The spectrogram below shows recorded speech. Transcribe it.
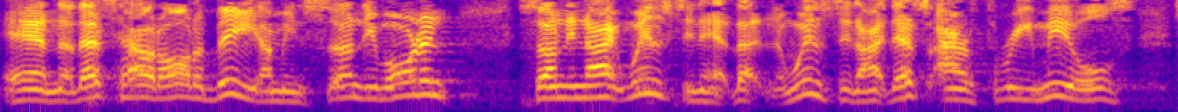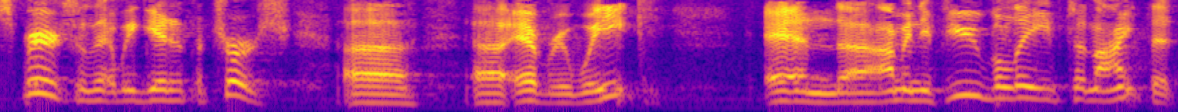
and uh, that's how it ought to be. I mean, Sunday morning. Sunday night, Wednesday night, that, Wednesday night, that's our three meals spiritually that we get at the church, uh, uh, every week. And uh, I mean, if you believe tonight that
